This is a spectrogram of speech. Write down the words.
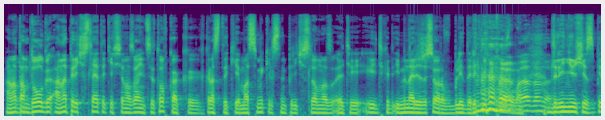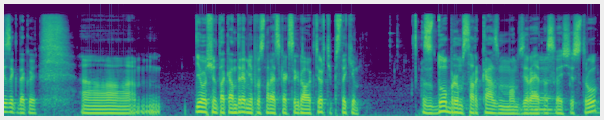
Она там долго, она перечисляет эти все названия цветов, как как раз-таки Масс Микельсон перечислял наз... эти, эти имена режиссеров в Блидере. Длиннющий список такой. А, и, в общем, так, Андрей, мне просто нравится, как сыграл актер, типа с таким с добрым сарказмом он взирает да. на свою сестру, да.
